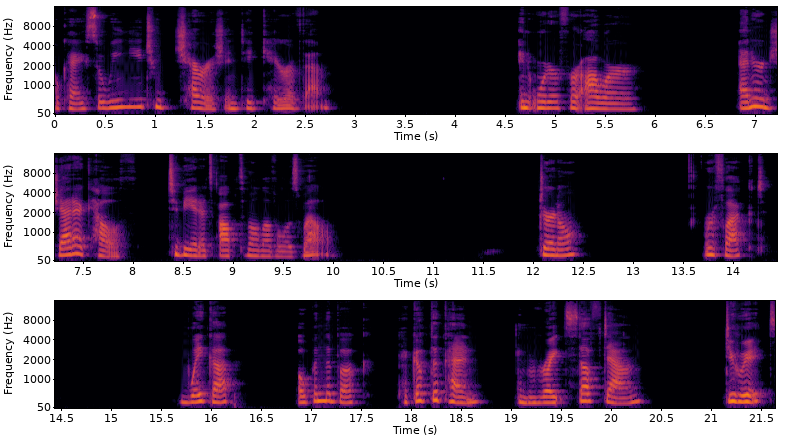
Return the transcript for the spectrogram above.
Okay, so we need to cherish and take care of them in order for our energetic health to be at its optimal level as well. Journal, reflect, wake up open the book, pick up the pen, and write stuff down. Do it.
